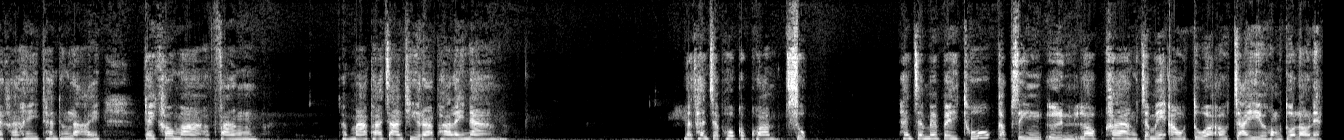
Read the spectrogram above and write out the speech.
นะคะ ให้ท่านทั้งหลายได้เข้ามาฟัง ธรรมะพระอาจารย์ธีระพาลัยนาม และท่านจะพบกับความสุข ท่านจะไม่ไปทุกข์กับสิ่งอื่นรอบข้าง จะไม่เอาตัวเอาใจของตัวเราเนี่ย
